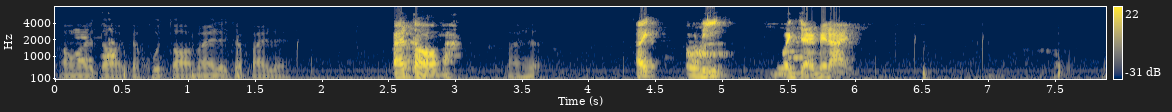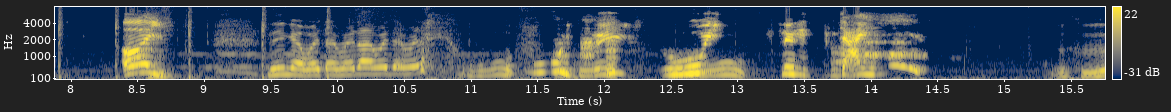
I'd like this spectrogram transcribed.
เอาไงต่อจะขุดต่อไหมหรือจะไปเลย ไปต่อปะไปเถอะเฮ้ยตรงนี้ไว้ใจไม่ได้ เอ้ยนี่ไงไว้ใจไม่ได้ไว้ใจไม่ได้โอ้โหอุ้ยอุ้ยอุ้ยหนึ่งใจก็คือ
